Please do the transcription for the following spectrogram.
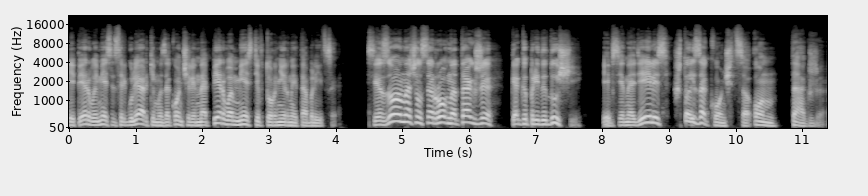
и первый месяц регулярки мы закончили на первом месте в турнирной таблице. Сезон начался ровно так же, как и предыдущий, и все надеялись, что и закончится он так же.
